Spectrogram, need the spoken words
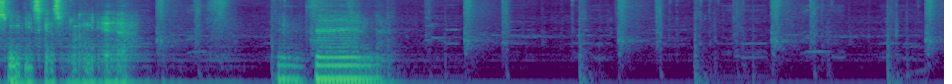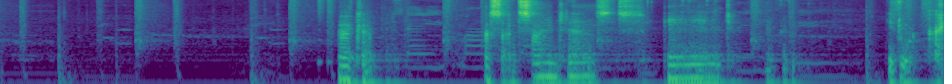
Assuming these guys are done, yeah. And then Okay. Assign scientists and it work.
